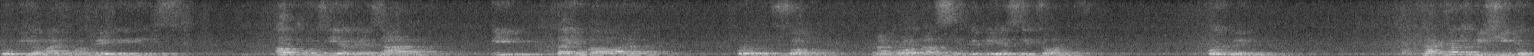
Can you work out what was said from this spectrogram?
comia mais uma vez, alguns iam rezar e daí uma hora outro sono para acordar cinco e meia, seis horas. Pois bem, Naquela vigília,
